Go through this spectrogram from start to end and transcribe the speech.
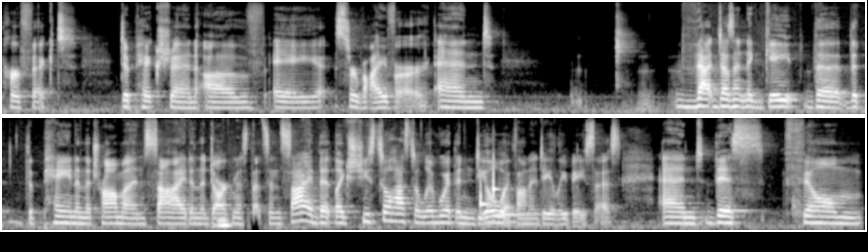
perfect depiction of a survivor. And that doesn't negate the, the the pain and the trauma inside and the darkness that's inside that like she still has to live with and deal with on a daily basis and this film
